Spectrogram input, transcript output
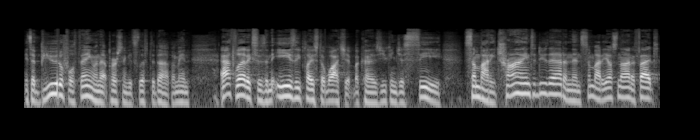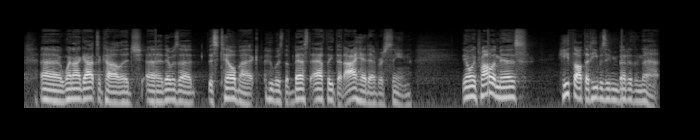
it's a beautiful thing when that person gets lifted up. I mean, athletics is an easy place to watch it because you can just see somebody trying to do that and then somebody else not. In fact, uh, when I got to college, uh, there was a, this tailback who was the best athlete that I had ever seen. The only problem is he thought that he was even better than that.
